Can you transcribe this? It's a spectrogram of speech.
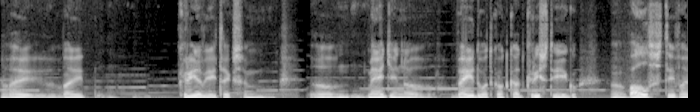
vai, vai Krievija teiksim, mēģina veidot kaut kādu kristīgu valsti vai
